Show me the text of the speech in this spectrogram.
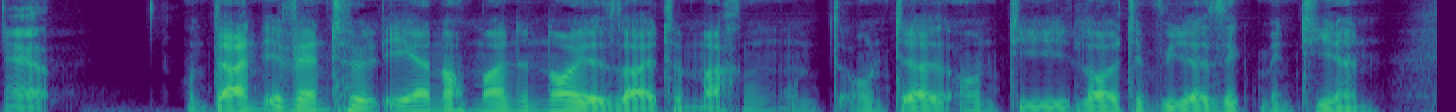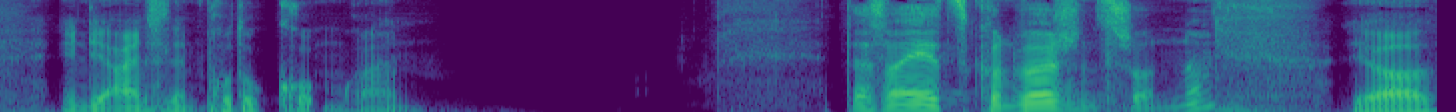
Ja. Und dann eventuell eher nochmal eine neue Seite machen und, und, der, und die Leute wieder segmentieren in die einzelnen Produktgruppen rein. Das war jetzt Conversions schon, ne? Ja,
